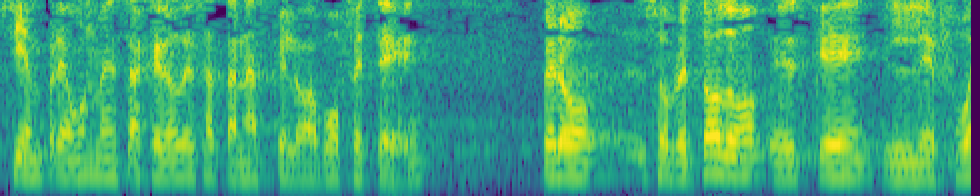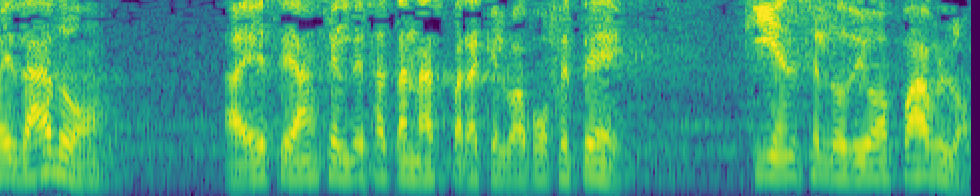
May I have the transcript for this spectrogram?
siempre un mensajero de Satanás que lo abofetee? Pero sobre todo es que le fue dado a ese ángel de Satanás para que lo abofetee ¿Quién se lo dio a Pablo?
